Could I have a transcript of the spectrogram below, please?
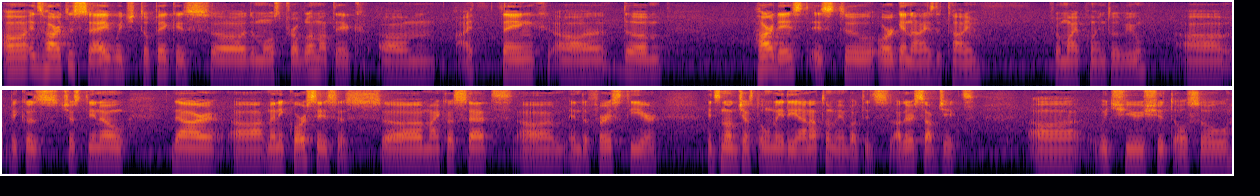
Uh, it's hard to say which topic is uh, the most problematic. Um, I think uh, the hardest is to organize the time, from my point of view, uh, because just you know there are uh, many courses, as uh, Michael said, um, in the first year. It's not just only the anatomy, but it's other subjects which you should also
